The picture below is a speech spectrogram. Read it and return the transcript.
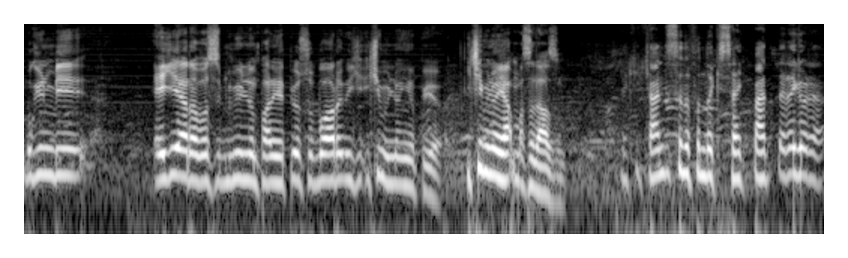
Bugün bir Ege arabası 1 milyon para yapıyorsa bu araba 2 milyon yapıyor. 2 milyon yapması lazım. Peki kendi sınıfındaki segmentlere göre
